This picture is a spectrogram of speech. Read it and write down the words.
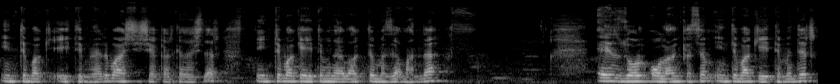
intibak eğitimleri başlayacak arkadaşlar. İntibak eğitimine baktığımız zaman da en zor olan kısım intibak eğitimidir.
